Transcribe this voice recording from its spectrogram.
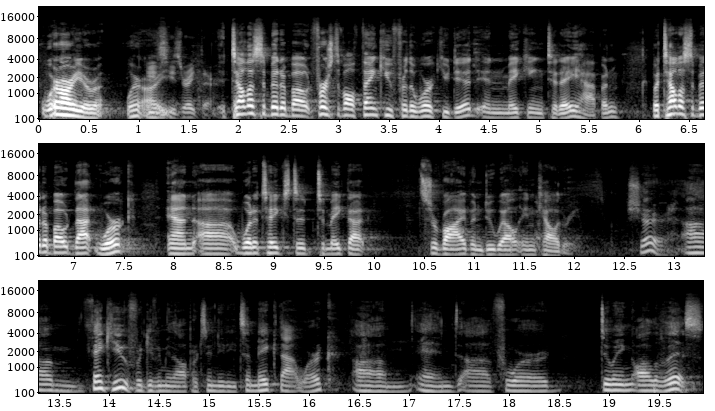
where are you? Ra- Where are He's, you? he's right there. Tell us a bit about, first of all, thank you for the work you did in making today happen. But tell us a bit about that work and uh, what it takes to, to make that survive and do well in Calgary. Sure. Um, thank you for giving me the opportunity to make that work um, and uh, for doing all of this.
